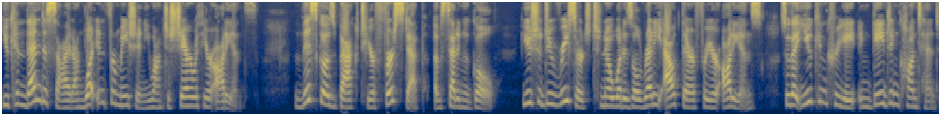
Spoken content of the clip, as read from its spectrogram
you can then decide on what information you want to share with your audience. This goes back to your first step of setting a goal. You should do research to know what is already out there for your audience so that you can create engaging content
